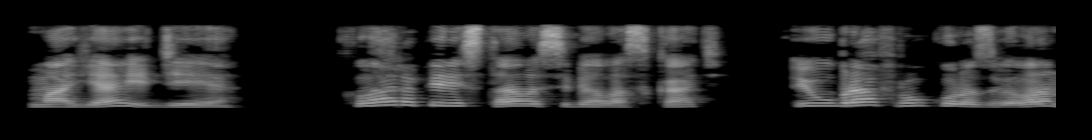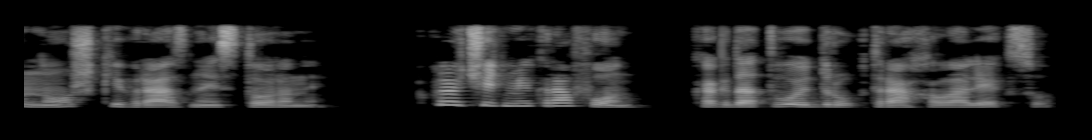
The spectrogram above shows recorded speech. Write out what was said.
моя идея». Клара перестала себя ласкать и, убрав руку, развела ножки в разные стороны. «Включить микрофон, когда твой друг трахал Алексу.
